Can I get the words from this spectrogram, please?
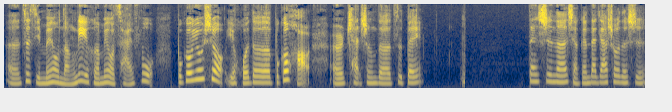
嗯，自己没有能力和没有财富，不够优秀，也活得不够好而产生的自卑。但是呢，想跟大家说的是，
